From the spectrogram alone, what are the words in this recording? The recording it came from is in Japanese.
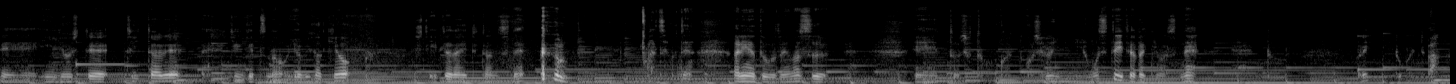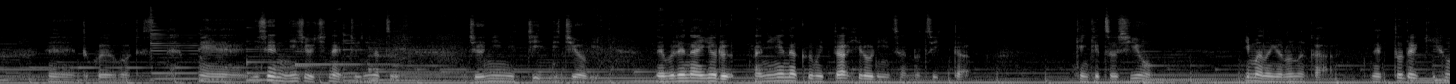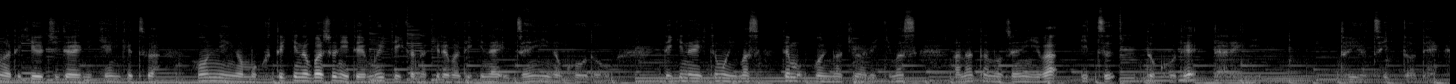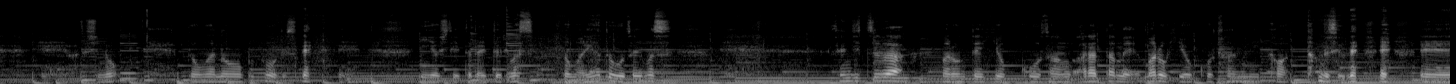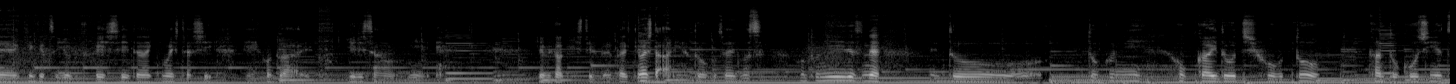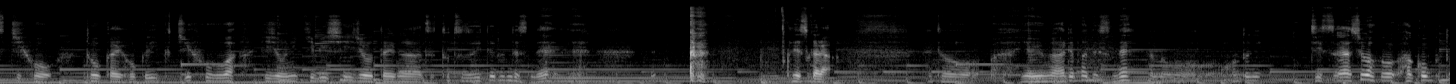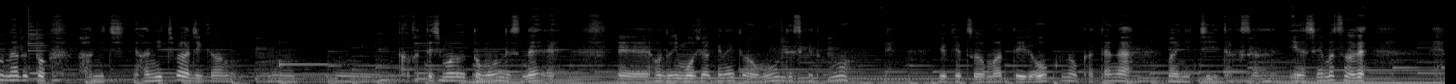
えー、引用してツイッターで献血の呼びかけをしていただいてたんですね。あすいません。ありがとうございます。えー、っとちょっとこちらに読ませていただきますね。えー、っとあれ？どこ行ってあえー、っとこれはですね、えー、2021年12月12日日曜日。眠れない夜何気なく見たヒロリンさんのツイッター。献血をしよう。今の世の中ネットで寄付ができる時代に献血は本人が目的の場所に出向いていかなければできない善意の行動できない人もいます。でも声がけはできます。あなたの善意はいつどこで誰に？というツイートで、えー、私の、えー、動画の部分をですね、えー、引用していただいております。どうもありがとうございます、え先日はマロンテひよこさん改めマロひよこさんに変わったんですよね。え、えー、献血呼びかけしていただきましたし、えー、今度はゆりさんに呼びかけしていただきました。ありがとうございます。本当にですね、えっ、ー、と特に北海道地方と関東甲信越地方東海北陸地方は非常に厳しい状態がずっと続いてるんですね。ですから、と、余裕があればですねあの本当に実際足を運ぶとなると半日半日は時間、うん、かかってしまうと思うんですね、えー、本当に申し訳ないとは思うんですけども、ね、輸血を待っている多くの方が毎日たくさんいらっしゃいますので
